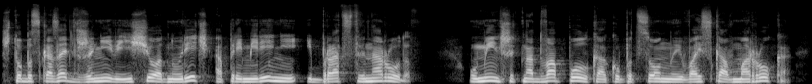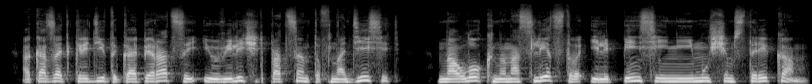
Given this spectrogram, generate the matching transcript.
чтобы сказать в Женеве еще одну речь о примирении и братстве народов, уменьшить на два полка оккупационные войска в Марокко, оказать кредиты кооперации и увеличить процентов на 10 налог на наследство или пенсии неимущим старикам.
